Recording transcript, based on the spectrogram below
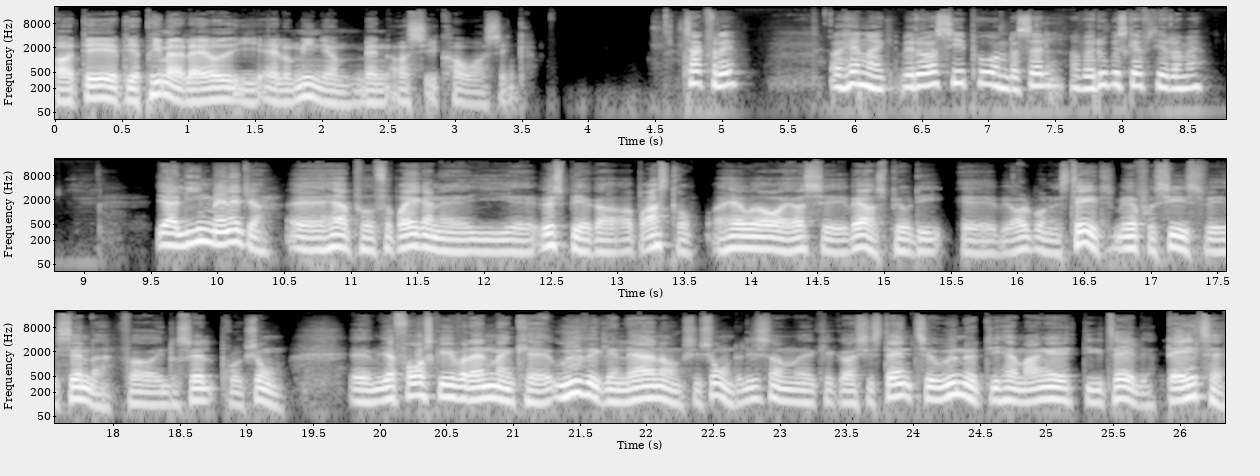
og det bliver primært lavet i aluminium, men også i kover og zink. Tak for det. Og Henrik, vil du også sige på om dig selv, og hvad du beskæftiger dig med? Jeg er lean manager øh, her på fabrikkerne i øh, Østbirker og Brastrup, og herudover er jeg også øh, erhvervs øh, ved Aalborg Universitet, mere præcis ved Center for Industriel Produktion. Øh, jeg forsker i, hvordan man kan udvikle en lærende organisation, der ligesom øh, kan gøres i stand til at udnytte de her mange digitale data,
